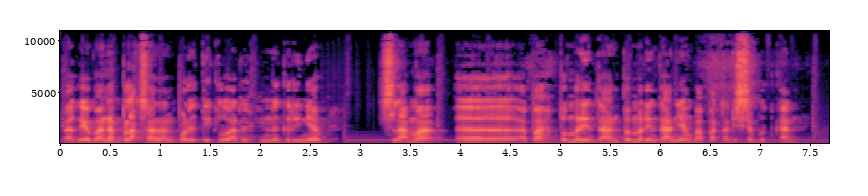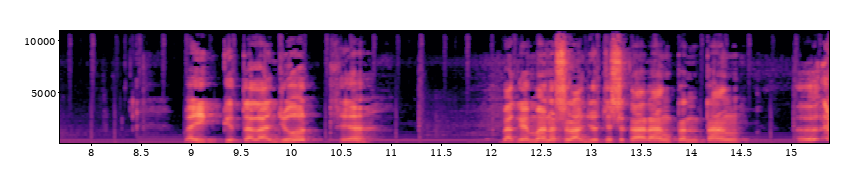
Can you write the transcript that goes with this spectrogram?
bagaimana pelaksanaan politik luar negerinya selama eh, apa pemerintahan-pemerintahan yang Bapak tadi sebutkan. Baik, kita lanjut ya. Bagaimana selanjutnya sekarang tentang eh,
